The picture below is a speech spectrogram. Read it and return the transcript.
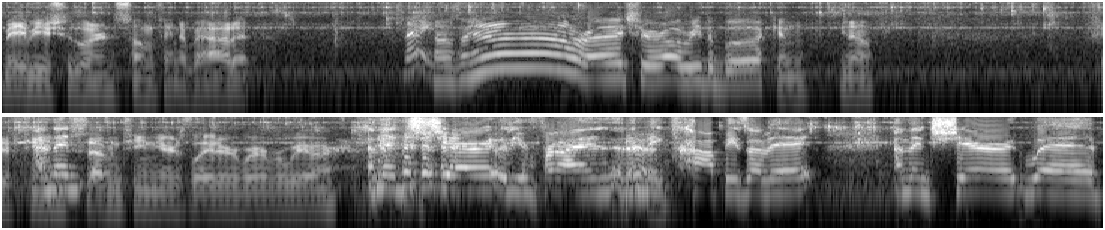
maybe you should learn something about it. Nice. I was like, ah, all right, sure, I'll read the book. And, you know, 15, then- 17 years later, wherever we are. and then share it with your friends and then make copies of it and then share it with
